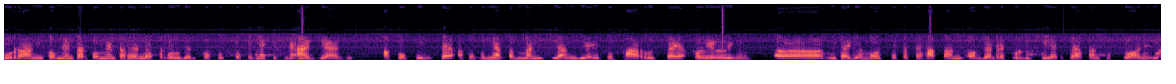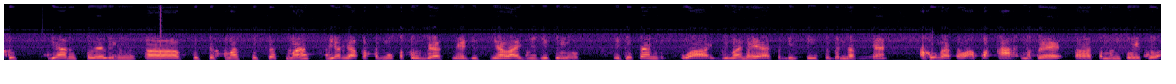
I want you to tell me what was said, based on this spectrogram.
kurangi komentar-komentar yang gak perlu dan fokus ke penyakitnya aja gitu. Aku punya aku punya teman yang dia itu harus kayak keliling uh, misalnya dia mau cek kesehatan organ reproduksi ya kesehatan seksualnya itu dia harus keliling uh, puskesmas puskesmas biar nggak ketemu petugas medisnya lagi gitu loh. Itu kan wah gimana ya sedih sih sebenarnya. Aku nggak tahu apakah maksudnya uh, temenku itu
